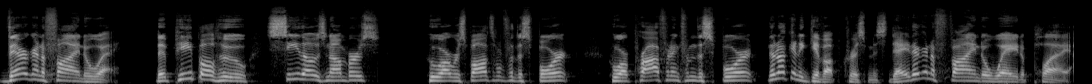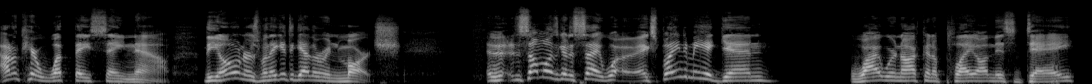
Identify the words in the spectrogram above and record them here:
They're going to find a way. The people who see those numbers, who are responsible for the sport, who are profiting from the sport, they're not going to give up Christmas Day. They're going to find a way to play. I don't care what they say now. The owners, when they get together in March, Uh, someone's going to say, well, explain to me again why we're not going to play on this day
